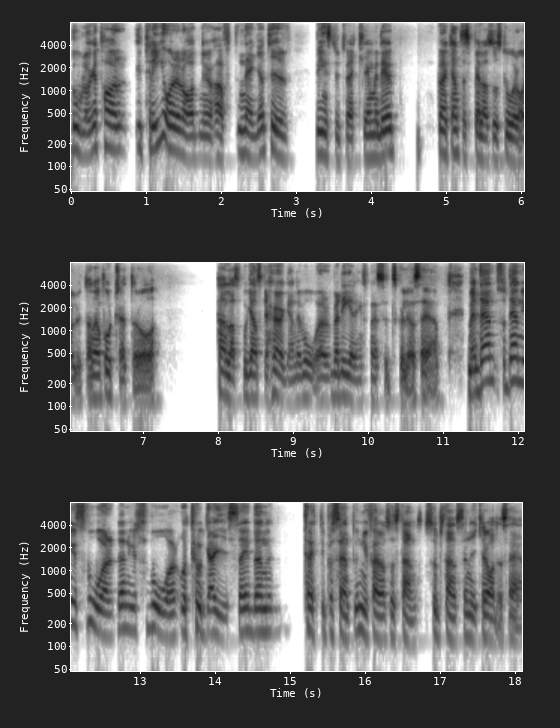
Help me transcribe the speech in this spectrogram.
bolaget har i tre år i rad nu haft negativ vinstutveckling men det verkar inte spela så stor roll utan den fortsätter att handlas på ganska höga nivåer värderingsmässigt skulle jag säga. Men den, så den är ju svår, den är ju svår att tugga i sig. Den 30% ungefär av substans, substansen i Creades är,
